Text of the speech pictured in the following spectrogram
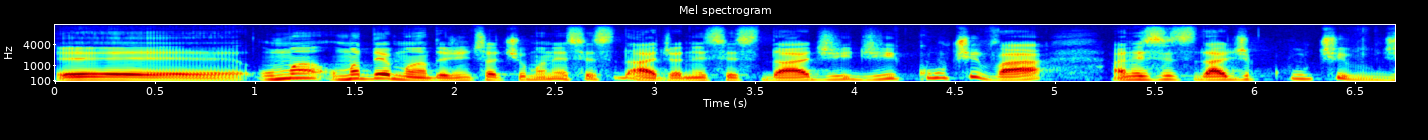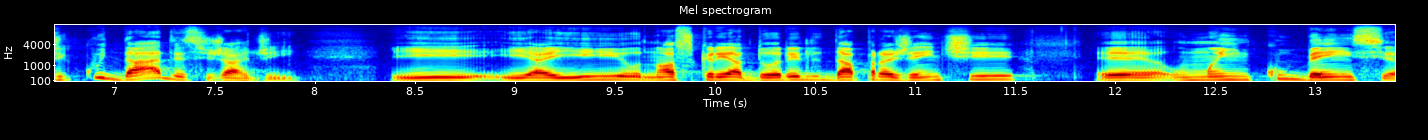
é, uma, uma demanda, a gente só tinha uma necessidade, a necessidade de cultivar, a necessidade de, cultiv de cuidar desse jardim. E, e aí o nosso Criador ele dá para a gente é, uma incumbência,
